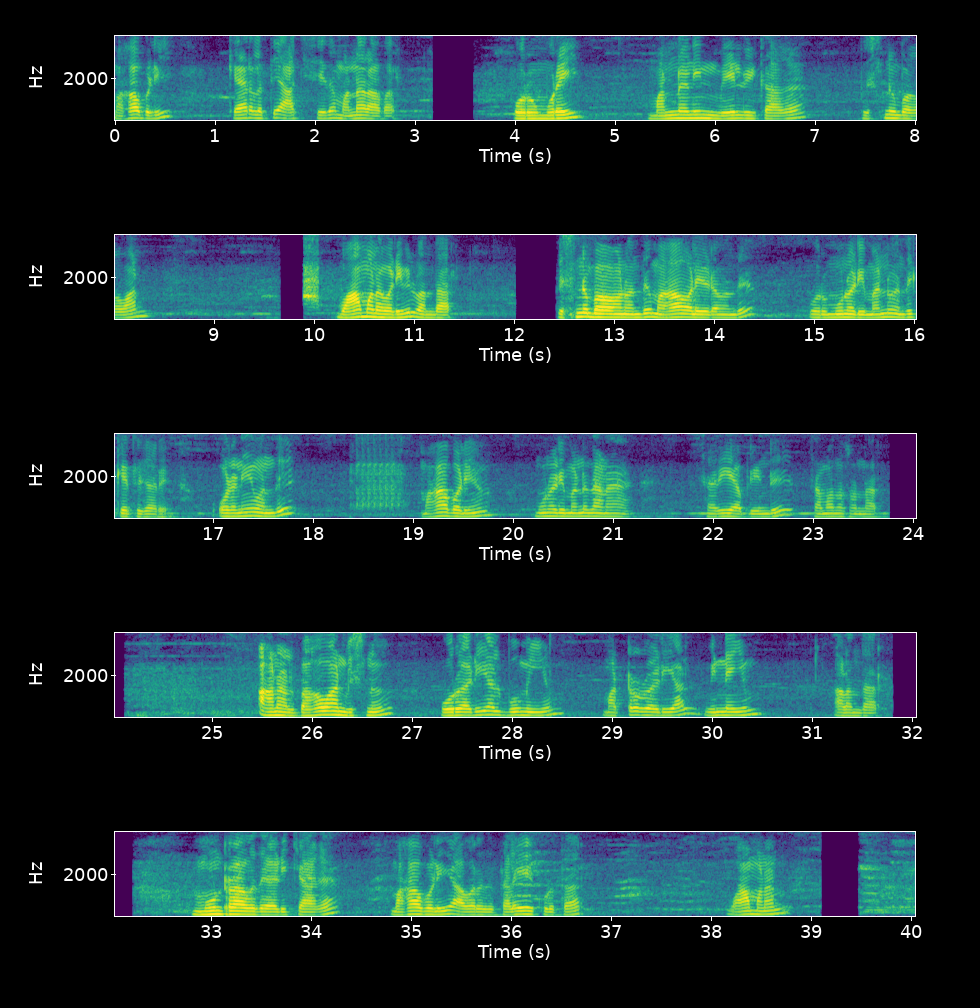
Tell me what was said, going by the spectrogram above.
மகாபலி கேரளத்தை ஆட்சி செய்த மன்னர் ஆவார். ஒரு முறை மன்னனின் வேள்விக்காக விஷ்ணு பகவான் வாமன வடிவில் வந்தார். விஷ்ணு பகவான் வந்து மகாபலியிடம் வந்து ஒரு மூணடி மண் வந்து கேட்டிருக்காரு. உடனே வந்து மகாபலியும் மூணடி மண் தானே சரி அப்படின்ட்டு சம்மதம் சொன்னார். ஆனால் பகவான் விஷ்ணு ஒரு அடியால் பூமியும் மற்றொரு அடியால் விண்ணையும் அளந்தார். மூன்றாவது அடிக்காக மகாபலி அவரது தலையை கொடுத்தார். வாமனன்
